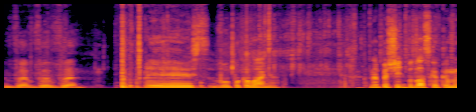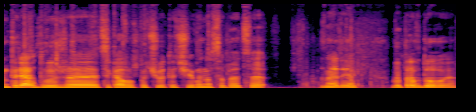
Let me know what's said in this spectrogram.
в, в, в, е, в упакування. Напишіть, будь ласка, в коментарях, дуже цікаво почути, чи воно себе це, знаєте, як виправдовує.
